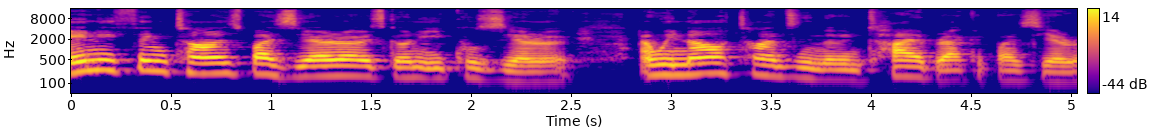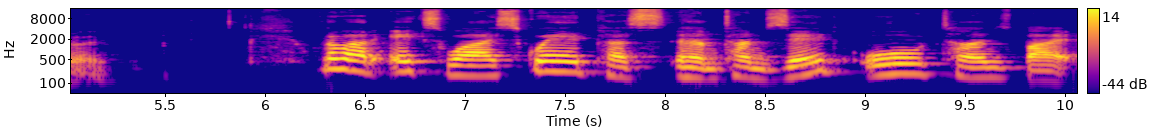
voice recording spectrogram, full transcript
anything times by 0 is going to equal 0. And we're now timesing the entire bracket by 0. What about xy squared plus um, times z or times by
